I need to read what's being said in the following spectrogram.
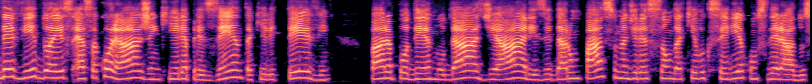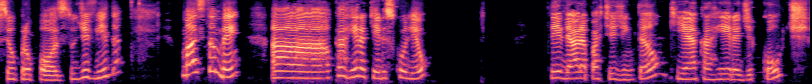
devido a essa coragem que ele apresenta, que ele teve para poder mudar de ares e dar um passo na direção daquilo que seria considerado seu propósito de vida, mas também a carreira que ele escolheu trilhar a partir de então, que é a carreira de coach.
